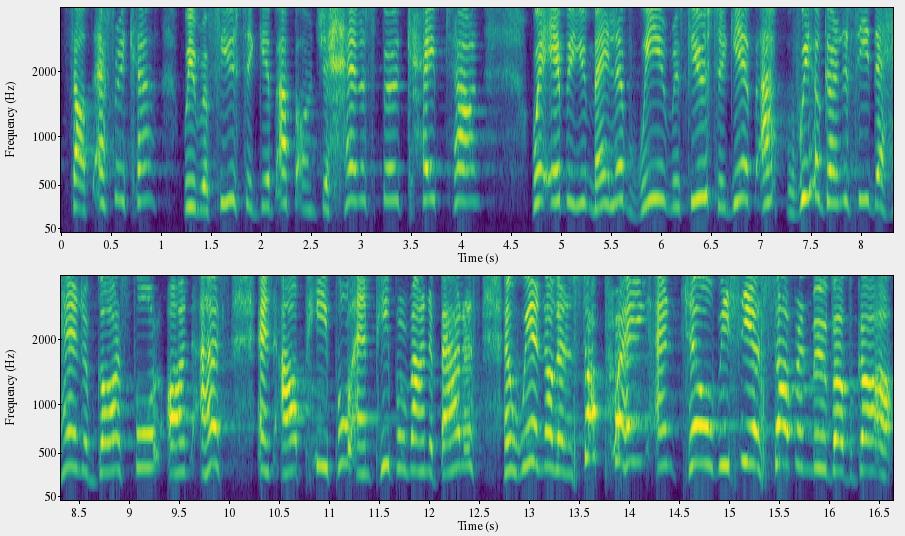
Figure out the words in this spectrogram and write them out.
South Africa. We refuse to give up on Johannesburg, Cape Town, wherever you may live. We refuse to give up. We are going to see the hand of God fall on us and our people and people around about us, and we're not going to stop praying until we see a sovereign move of God.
